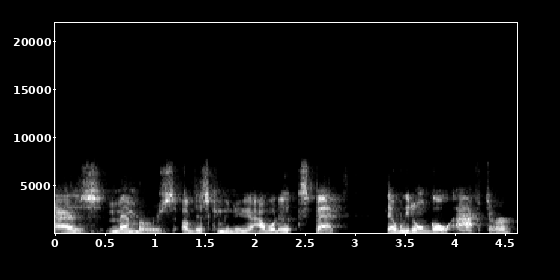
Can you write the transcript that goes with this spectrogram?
as members of this community, I would expect that we don't go after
